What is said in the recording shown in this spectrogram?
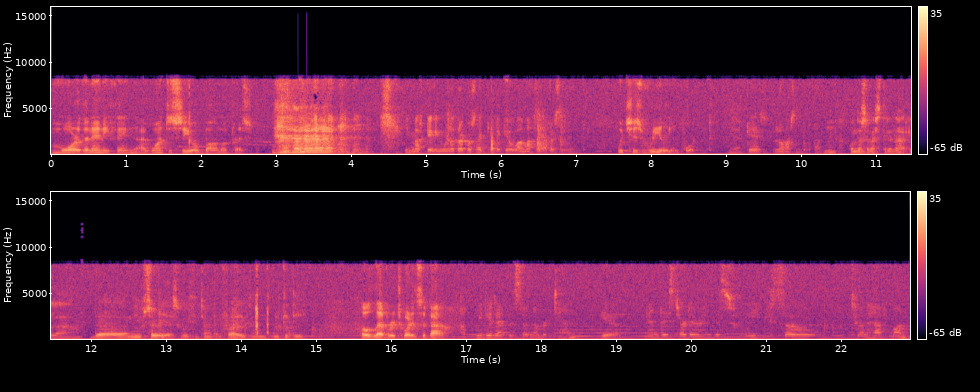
more than anything, I want to see Obama president, y más que ninguna otra cosa quiere que Obama sea presidente, which is really important. que es lo más importante. Mm. ¿Cuándo se va a estrenar la the new series with Jonathan Frakes and, and Kitty? Oh, Leverage, what it's about? We did episode number 10, Yeah. and they start airing this week, so two and a half months.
